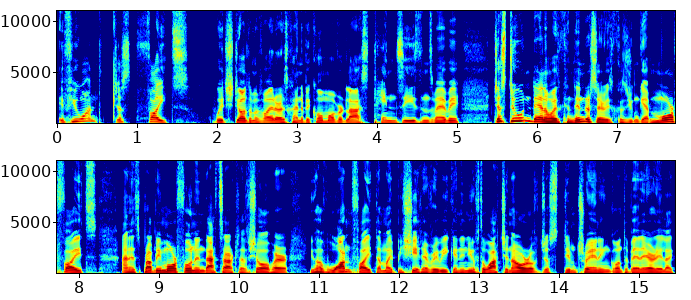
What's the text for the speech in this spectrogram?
if you want just fights, which the Ultimate Fighter has kind of become over the last ten seasons, maybe, just do it in Dana White's contender series because you can get more fights and it's probably more fun in that sort of show where you have one fight that might be shit every week and then you have to watch an hour of just them training, going to bed early. Like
